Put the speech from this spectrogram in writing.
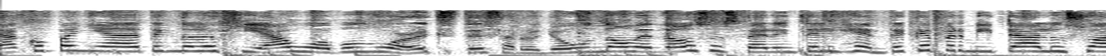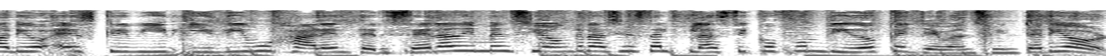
La compañía de tecnología Wobbleworks desarrolló un novedoso esfero inteligente que permite al usuario escribir y dibujar en tercera dimensión gracias al plástico fundido que lleva en su interior.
